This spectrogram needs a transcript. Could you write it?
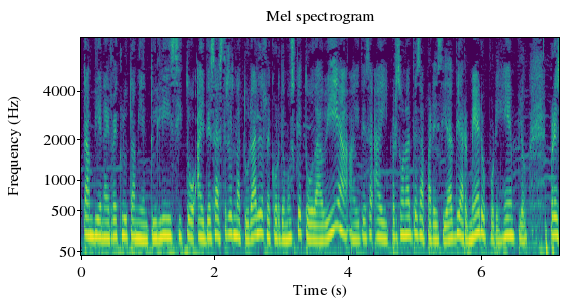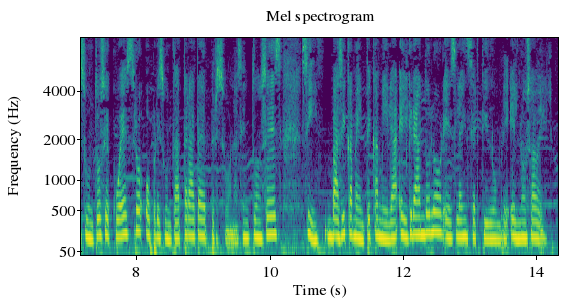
También hay reclutamiento ilícito, hay desastres naturales. Recordemos que todavía hay, hay personas desaparecidas de Armero, por ejemplo, presunto secuestro o presunta trata de personas. Entonces, sí, básicamente, Camila, el gran dolor es la incertidumbre, el no saber.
